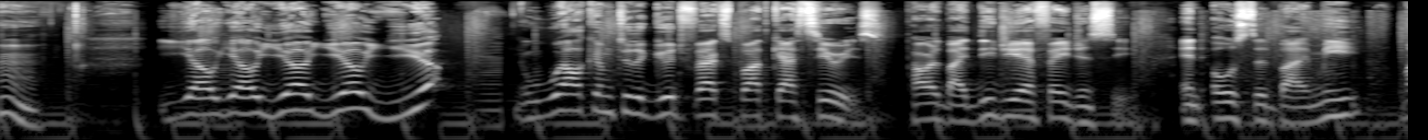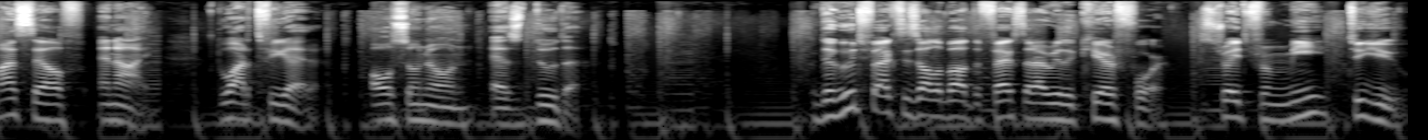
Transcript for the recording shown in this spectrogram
Mm. Yo, yo, yo, yo, yo! Welcome to the Good Facts podcast series, powered by DGF Agency and hosted by me, myself, and I, Duarte Figueira, also known as Duda. The Good Facts is all about the facts that I really care for, straight from me to you.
